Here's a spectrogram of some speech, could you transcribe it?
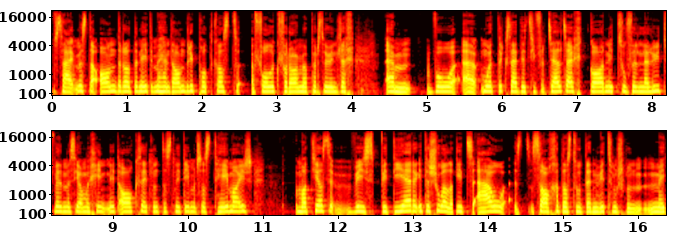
sagt man es den anderen oder nicht? Wir haben andere Podcast-Folgen, vor allem persönlich, ähm, wo eine Mutter gesagt hat, sie erzählt es eigentlich gar nicht zu vielen Leuten, weil man sie am Kind nicht angesehen und das nicht immer so das Thema ist. Matthias, wie ist es bei dir in der Schule? Gibt es auch Sachen, dass du dann wie zum Beispiel mehr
